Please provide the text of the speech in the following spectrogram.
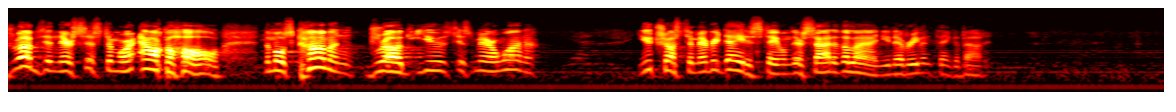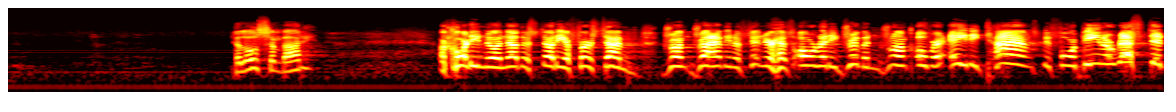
drugs in their system or alcohol. The most common drug used is marijuana. You trust them every day to stay on their side of the line. You never even think about it. Hello, somebody? According to another study, a first time drunk driving offender has already driven drunk over 80 times before being arrested.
